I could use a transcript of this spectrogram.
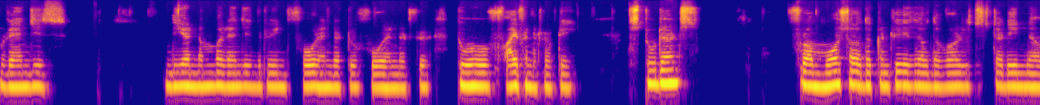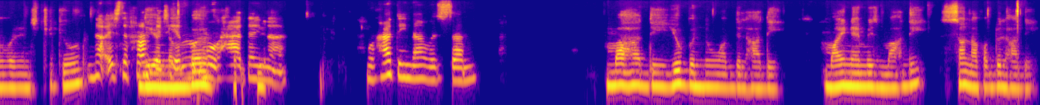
Ranges their number ranges between 400 to 450 to 550 students from most of the countries of the world study in our institute No, it's the front Their bit here. Mu- number Muhadina. Muhadina was um. Mahdi Yubnu Abdul Hadi. My name is Mahdi, son of Abdul Hadi.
